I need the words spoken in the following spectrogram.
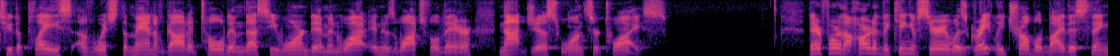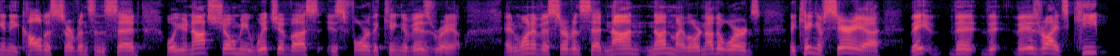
to the place of which the man of God had told him. Thus he warned him and, wa- and was watchful there, not just once or twice. Therefore, the heart of the king of Syria was greatly troubled by this thing, and he called his servants and said, Will you not show me which of us is for the king of Israel? And one of his servants said, None, none, my lord. In other words, the king of Syria, they, the, the, the Israelites keep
